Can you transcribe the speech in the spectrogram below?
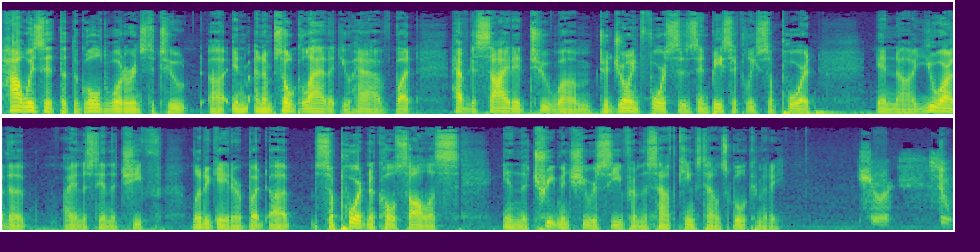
how is it that the Goldwater Institute, uh, in, and I'm so glad that you have, but have decided to um, to join forces and basically support? And uh, you are the, I understand, the chief litigator, but uh, support Nicole Solas in the treatment she received from the South Kingstown School Committee? Sure. So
